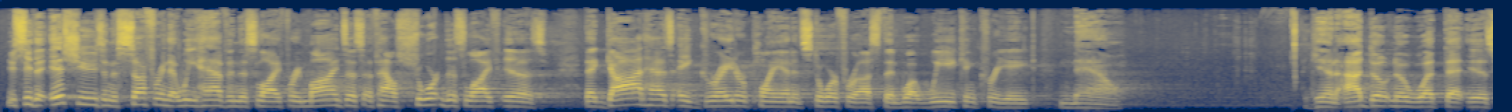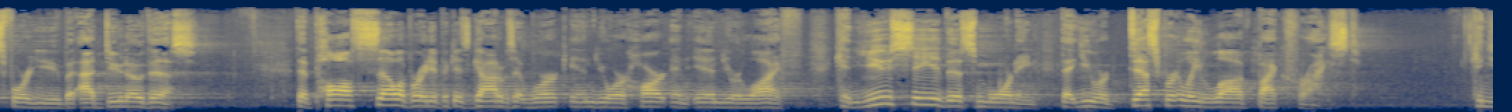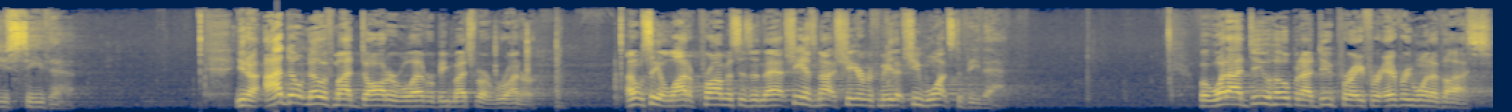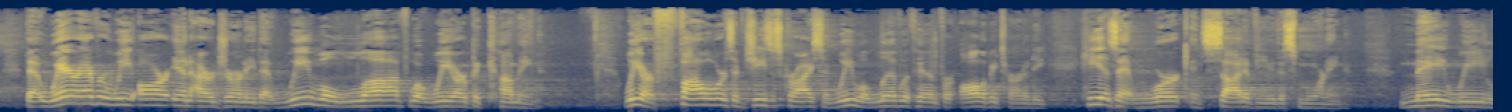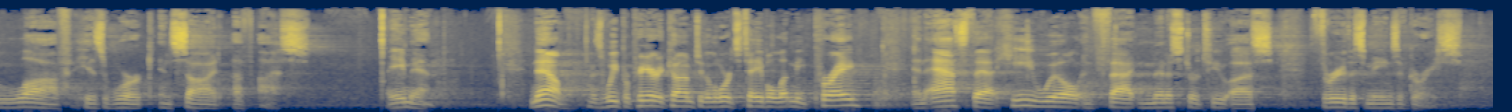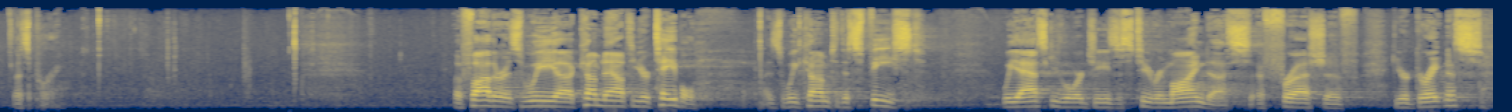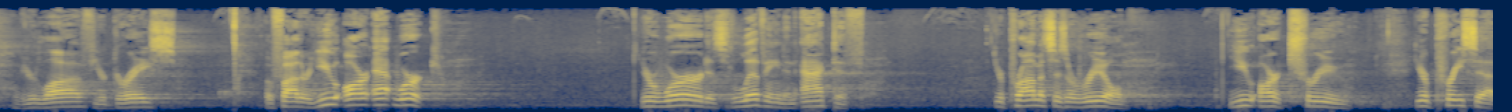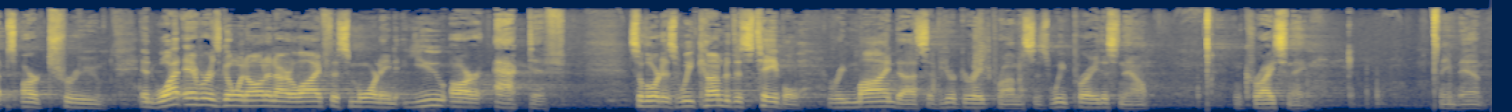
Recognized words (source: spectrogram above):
You see, the issues and the suffering that we have in this life reminds us of how short this life is. That God has a greater plan in store for us than what we can create now. Again, I don't know what that is for you, but I do know this that Paul celebrated because God was at work in your heart and in your life. Can you see this morning that you are desperately loved by Christ? Can you see that? You know, I don't know if my daughter will ever be much of a runner. I don't see a lot of promises in that. She has not shared with me that she wants to be that. But what I do hope and I do pray for every one of us that wherever we are in our journey, that we will love what we are becoming. We are followers of Jesus Christ and we will live with him for all of eternity. He is at work inside of you this morning. May we love his work inside of us. Amen. Now, as we prepare to come to the Lord's table, let me pray and ask that he will, in fact, minister to us through this means of grace. Let's pray. Father, as we uh, come now to your table, as we come to this feast, we ask you, Lord Jesus, to remind us afresh of your greatness, of your love, your grace. Oh, Father, you are at work. Your word is living and active. Your promises are real. You are true. Your precepts are true. And whatever is going on in our life this morning, you are active. So, Lord, as we come to this table, remind us of your great promises. We pray this now. In Christ's name, amen.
